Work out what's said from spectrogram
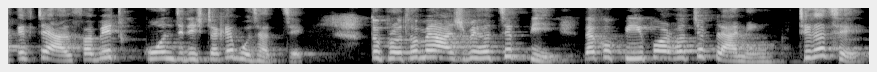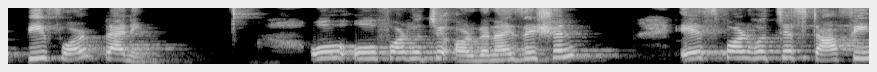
এক একটা অ্যালফাবেট কোন জিনিসটাকে বোঝাচ্ছে। তো প্রথমে আসবে হচ্ছে পি দেখো পি ফর হচ্ছে প্ল্যানিং ঠিক আছে? P for planning O O for হচ্ছে অর্গানাইজেশন এস ফর হচ্ছে স্টাফিং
